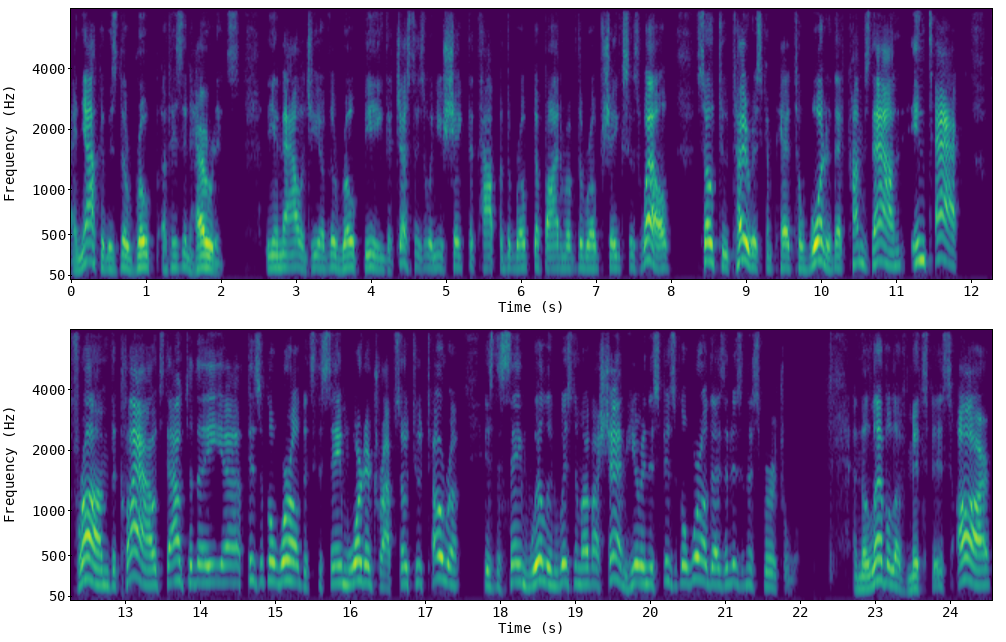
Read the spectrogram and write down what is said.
And Yaakov is the rope of his inheritance. The analogy of the rope being that just as when you shake the top of the rope, the bottom of the rope shakes as well, so too Torah is compared to water that comes down intact from the clouds down to the uh, physical world. It's the same water drop. So too Torah is the same will and wisdom of Hashem here in this physical world as it is in the spiritual world. And the level of mitzvahs are,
